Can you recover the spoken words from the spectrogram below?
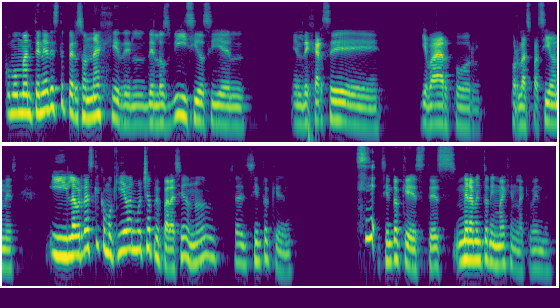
como mantener este personaje del- de los vicios y el, el dejarse llevar por, por las pasiones. Y la verdad es que como que llevan mucha preparación, ¿no? O sea, siento que, Sí, siento que este es meramente una imagen la que venden.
